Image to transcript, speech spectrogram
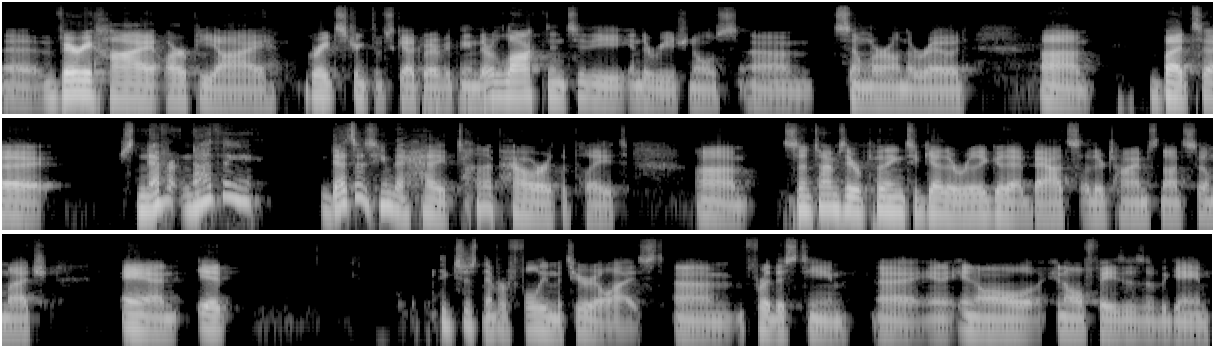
a very high RPI, great strength of schedule, everything. They're locked into the into regionals um, somewhere on the road, um, but uh, just never nothing. That's a team that had a ton of power at the plate. Um, sometimes they were putting together really good at bats, other times not so much and it think just never fully materialized um, for this team uh, in, in, all in all phases of the game.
